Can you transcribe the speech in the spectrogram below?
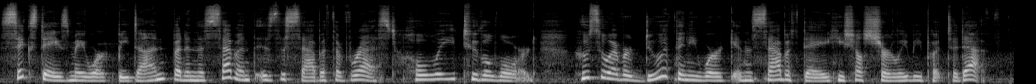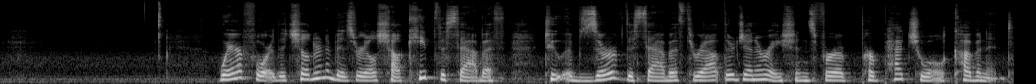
Six days may work be done, but in the seventh is the Sabbath of rest, holy to the Lord. Whosoever doeth any work in the Sabbath day, he shall surely be put to death. Wherefore the children of Israel shall keep the Sabbath to observe the Sabbath throughout their generations for a perpetual covenant.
